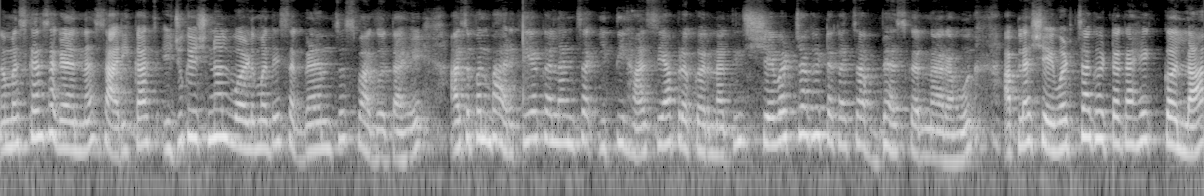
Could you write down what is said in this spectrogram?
नमस्कार सगळ्यांना सारिकाच एज्युकेशनल वर्ल्डमध्ये सगळ्यांचं स्वागत आहे. आज आपण भारतीय कलांचा इतिहास या प्रकरणातील शेवटच्या घटकाचा अभ्यास करणार आहोत. आपला शेवटचा घटक आहे कला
